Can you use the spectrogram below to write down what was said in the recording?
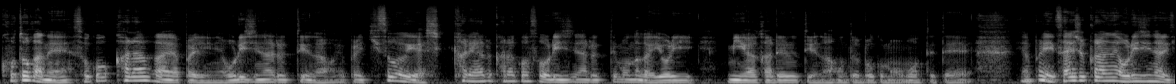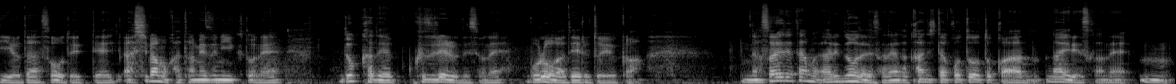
ことがねそこからがやっぱりねオリジナルっていうのはやっぱり基礎がしっかりあるからこそオリジナルってものがより磨かれるっていうのは本当に僕も思っててやっぱり最初からねオリジナリティを出そうと言って足場も固めずにいくとねどっかで崩れるんですよね。ボロが出るというか。なそれで多分あれどうですかね。なんか感じたこととかないですかね。うん。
